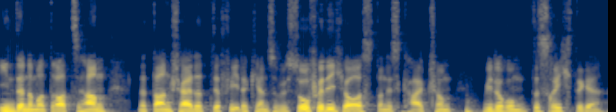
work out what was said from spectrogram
in deiner Matratze haben, na dann scheidet der Federkern sowieso für dich aus, dann ist Calcium wiederum das Richtige.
